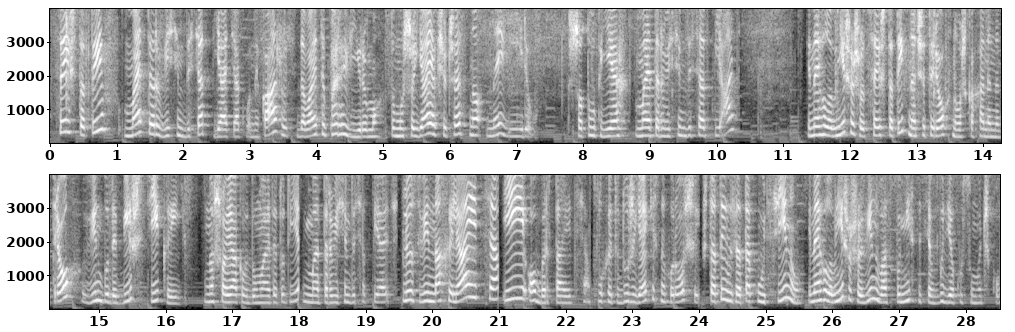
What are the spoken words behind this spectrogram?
Цей штатив метр вісімдесят п'ять, як вони кажуть. Давайте перевіримо. Тому що я, якщо чесно, не вірю, що тут є метр вісімдесят п'ять. І найголовніше, що цей штатив на чотирьох ножках, а не на трьох, він буде більш стійкий. Ну що, як ви думаєте, тут є метр вісімдесят п'ять? Плюс він нахиляється і обертається. Слухайте, дуже якісний, хороший штатив за таку ціну. І найголовніше, що він вас поміститься в будь-яку сумочку.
